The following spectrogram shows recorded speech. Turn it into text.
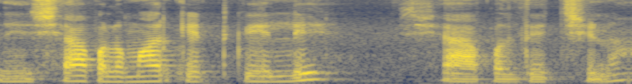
నేను చేపల మార్కెట్కి వెళ్ళి చేపలు తెచ్చిన.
